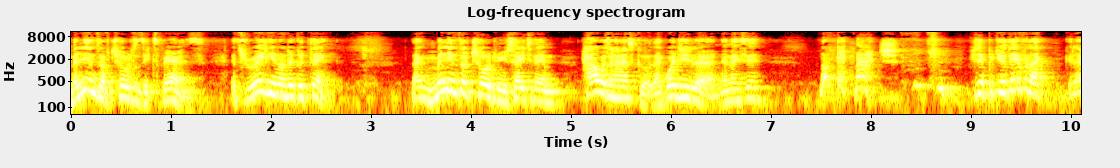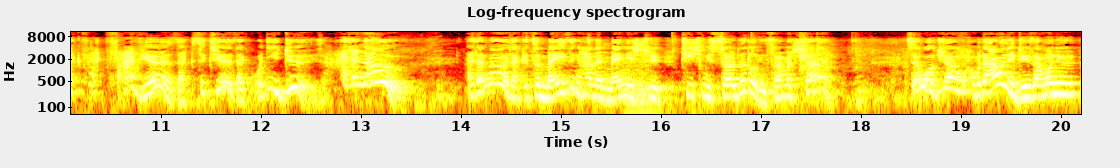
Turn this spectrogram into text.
millions of children's experience, it's really not a good thing. Like millions of children, you say to them, How was high school? Like, what did you learn? And they say, Not that much. He said, but you're there for like, like, five years, like six years. Like, what do you do? He said, I don't know. I don't know. Like, it's amazing how they managed to teach me so little in so much time. So, well, you know, what I want to do is I want to,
